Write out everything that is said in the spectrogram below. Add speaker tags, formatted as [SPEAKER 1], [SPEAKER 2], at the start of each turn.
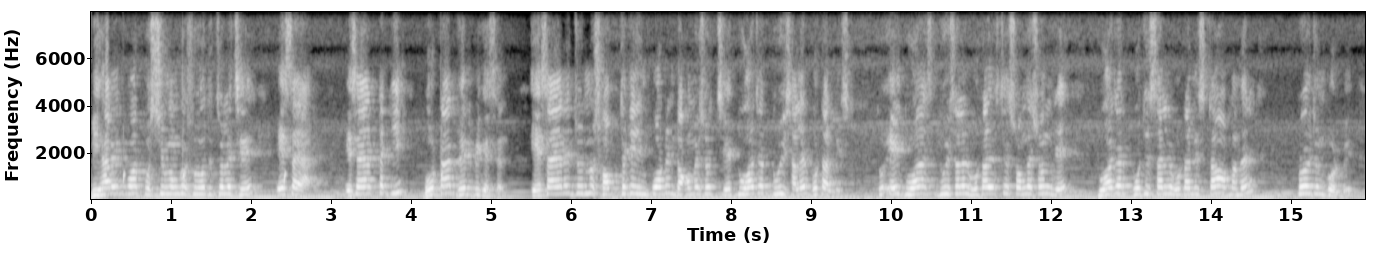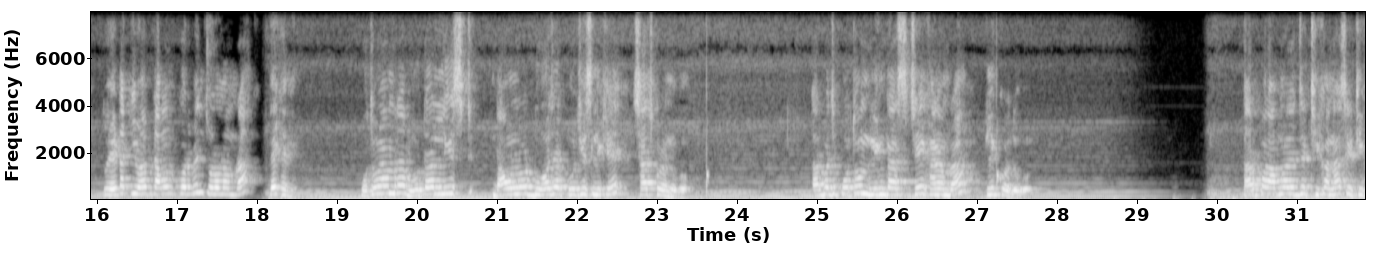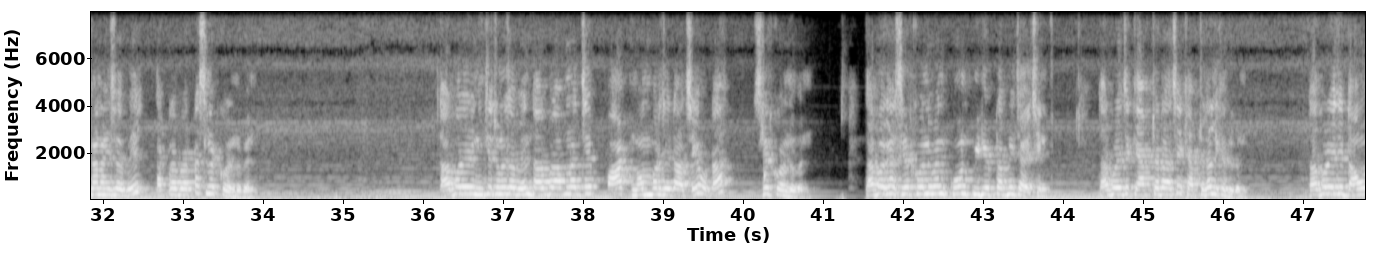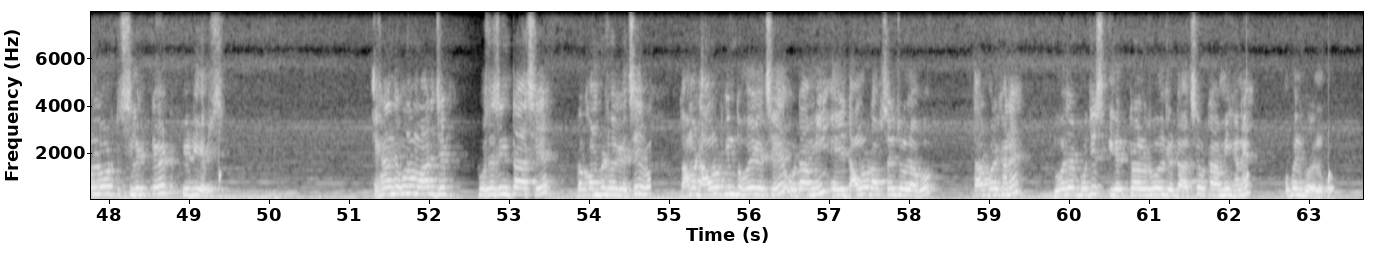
[SPEAKER 1] বিহারের পর পশ্চিমবঙ্গ শুরু হতে চলেছে এসআইআর এসআইআরটা কি? ভোটার ভেরিফিকেশন এসআইআর এর জন্য সব থেকে ইম্পর্টেন্ট ডকুমেন্টস হচ্ছে দু সালের ভোটার লিস্ট তো এই দু দুই সালের ভোটার লিস্টের সঙ্গে সঙ্গে দু হাজার পঁচিশ সালের ভোটার লিস্টটাও আপনাদের প্রয়োজন পড়বে। তো এটা কীভাবে ডাউনলোড করবেন? চলুন আমরা দেখে নিই। প্রথমে আমরা ভোটার লিস্ট ডাউনলোড দু হাজার পঁচিশ লিখে সার্চ করে নেব। তারপর যে প্রথম লিঙ্কটা আসছে, এখানে আমরা ক্লিক করে দেবো। তারপর আপনাদের যে ঠিকানা, সেই ঠিকানা হিসাবে একটার পর একটা সিলেক্ট করে নেবেন। তারপরে নিচে চলে যাবেন, তারপর আপনার যে পার্ট নম্বর যেটা আছে, ওটা সিলেক্ট করে নেবেন। তারপর এখানে সিলেক্ট করে নেবেন কোন পিডিএফটা আপনি চাইছেন। তারপরে যে ক্যাপচাটা আছে ক্যাপচাটা লিখে দেবেন। তারপরে এই যে ডাউনলোড সিলেক্টেড পিডিএফস এখানে দেখুন আমার যে প্রসেসিংটা আছে, ওটা কমপ্লিট হয়ে গেছে এবং তো আমার ডাউনলোড কিন্তু হয়ে গেছে, ওটা আমি এই ডাউনলোড অপশানে চলে যাব। তারপর এখানে দু হাজার পঁচিশ ইলেকট্রাল রোল যেটা আছে ওটা আমি এখানে ওপেন করে নেব।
